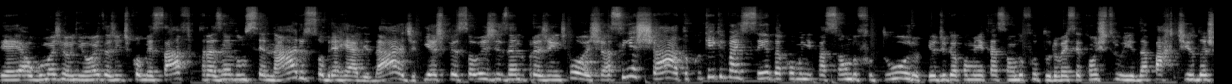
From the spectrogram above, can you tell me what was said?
é, algumas reuniões, a gente começar trazendo um cenário sobre a realidade e as pessoas dizendo pra gente, poxa, assim é chato, o que, que vai ser da comunicação do futuro? Eu digo, a comunicação do futuro vai ser construída a partir das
